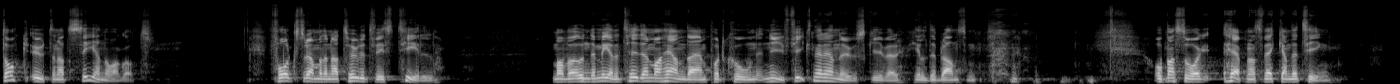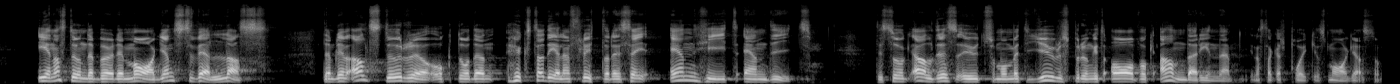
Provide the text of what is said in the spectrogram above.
dock utan att se något. Folk strömmade naturligtvis till. Man var under medeltiden må hända en portion nyfiknare än nu, skriver Hildebrand. Och man såg häpnadsväckande ting. Ena stunden började magen svällas. Den blev allt större och då den högsta delen flyttade sig en hit, en dit. Det såg alldeles ut som om ett djur sprungit av och an där inne, i den stackars pojkens mage. Alltså.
